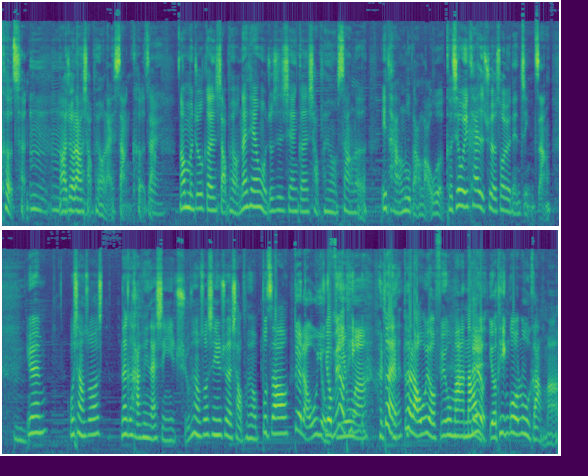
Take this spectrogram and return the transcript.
课程，嗯嗯，然后就让小朋友来上课这样。然后我们就跟小朋友那天我就是先跟小朋友上了一堂鹿港老屋，可其实我一开始去的时候有点紧张，因为我想说。那个咖啡厅在新一区，我想说新一区的小朋友不知道对老屋有有没有听吗？对 对老屋有 feel 吗？然后有有听过鹿港吗？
